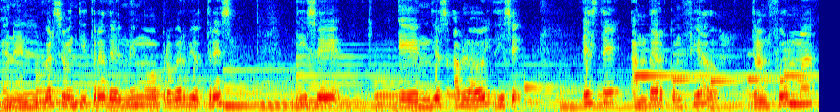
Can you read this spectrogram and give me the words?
En el verso 23 del mismo Proverbio 3 dice, en Dios habla hoy, dice, este andar confiado transforma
